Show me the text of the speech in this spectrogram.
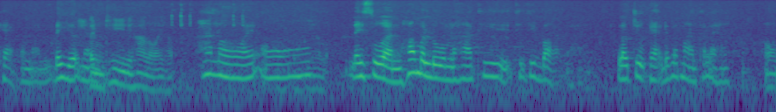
แขกประมาณได้เยอะนะเต็มที่ห้าร้อยครับห้าร้อยอ๋อที่500ในส่วนห้องบอลลูมนะคะที่ที่ที่บอกนะคะเราจุแขกได้ประมาณเท่าไหร่ฮะห้อง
